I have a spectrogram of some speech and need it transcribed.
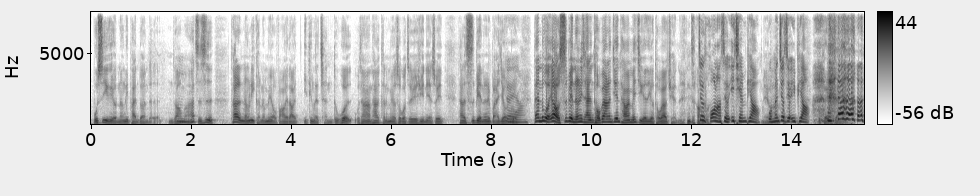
不是一个有能力判断的人，你知道吗？他只是他的能力可能没有发挥到一定的程度，或者我想想，他可能没有受过哲学训练，所以他的思辨能力本来就很弱。但如果要有思辨能力才能投票，那今天台湾没几个人有投票权呢，你知道吗？就黄老师有一千票，我们就只有一票，不可以这样，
